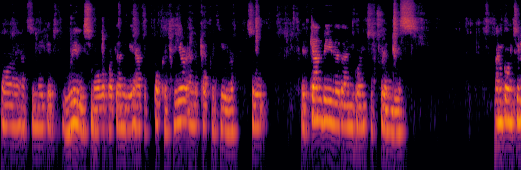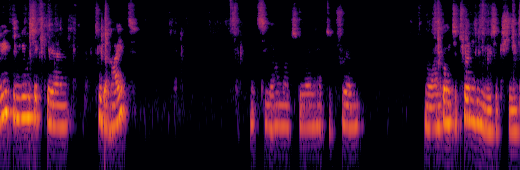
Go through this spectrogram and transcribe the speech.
or I have to make it really smaller but then we have a pocket here and a pocket here so it can be that I'm going to trim this I'm going to leave the music uh, to the height let's see how much do I have to trim no, I'm going to trim the music sheet.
